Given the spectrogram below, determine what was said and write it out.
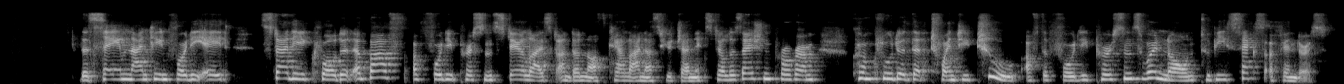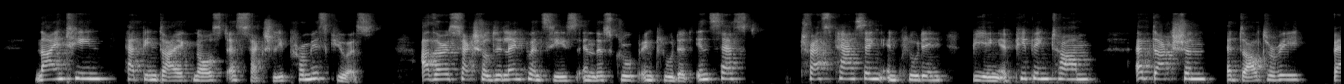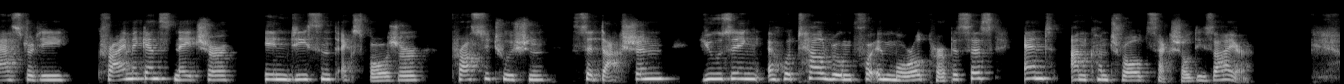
The same 1948 study quoted above of 40 persons sterilized under North Carolina's eugenic sterilization program concluded that 22 of the 40 persons were known to be sex offenders. 19 had been diagnosed as sexually promiscuous. Other sexual delinquencies in this group included incest, trespassing, including being a peeping Tom, abduction, adultery, bastardy, crime against nature, indecent exposure, prostitution, seduction, using a hotel room for immoral purposes, and uncontrolled sexual desire.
